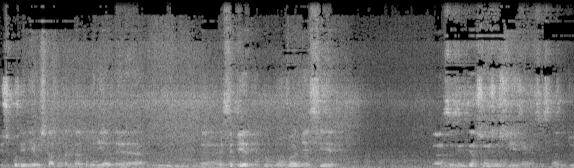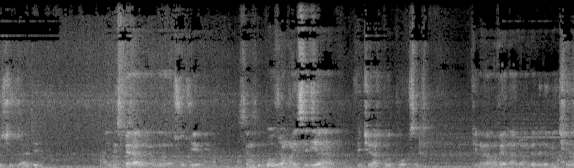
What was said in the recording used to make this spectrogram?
isso poderia, o Estado totalitário poderia é, é, receber do povo esse, essas intenções hostis, né, esse estado de hostilidade inesperada. Né, achou que sendo do povo jamais seria retirado pelo povo, sabe? que não é uma verdade, é uma verdadeira mentira.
